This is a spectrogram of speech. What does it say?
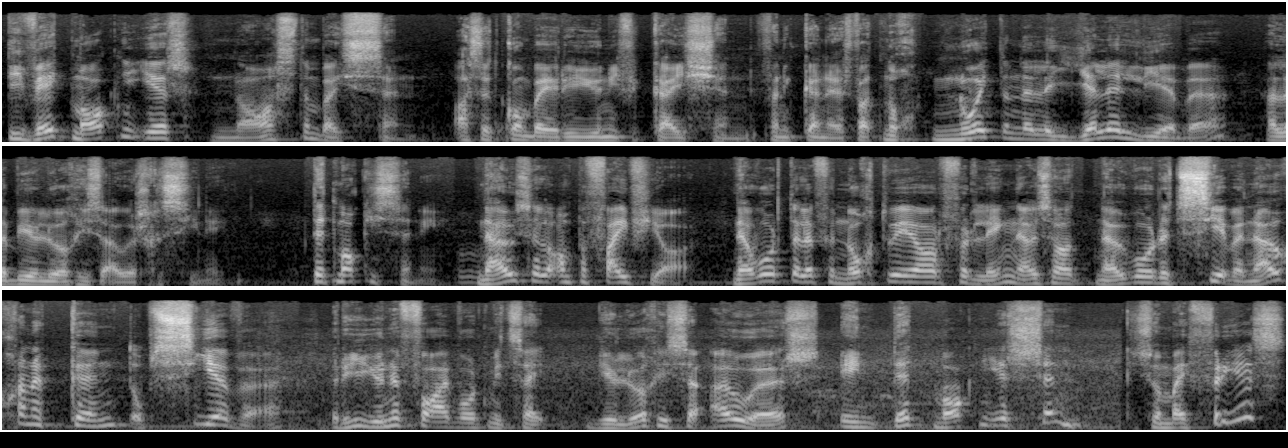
die wet maak nie eers naaste by sin as dit kom by reunification van die kinders wat nog nooit in hulle hele lewe hulle biologiese ouers gesien het nie. Dit maak nie sin nie. Nou is hulle amper 5 jaar. Nou word hulle vir nog 2 jaar verleng. Nou is dit nou word dit 7. Nou gaan 'n kind op 7 reunify word met sy biologiese ouers en dit maak nie eers sin. So my vrees,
